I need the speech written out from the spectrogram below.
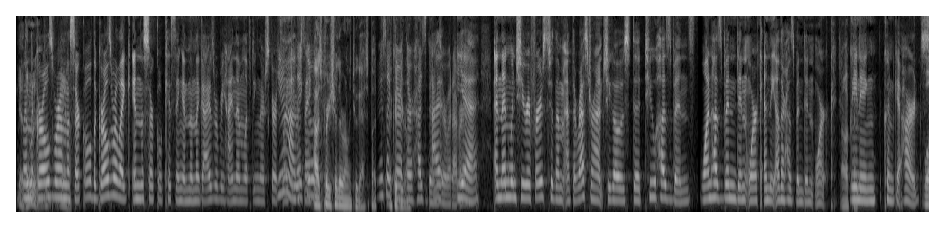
Yeah, when the was- girls were in the circle. The girls were like in the circle kissing, and then the guys were behind them lifting their skirts. Yeah, like you were saying. I was pretty sure there were only two guys, but it was like their, their husbands I- or whatever Yeah. And then when she refers to them at the restaurant, she goes, the two husbands, one husband didn't work and the other husband didn't work, Okay. meaning couldn't get hard. Well,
